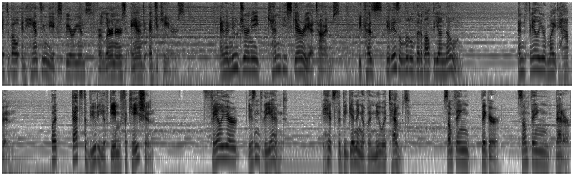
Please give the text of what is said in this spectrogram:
It's about enhancing the experience for learners and educators. And a new journey can be scary at times because it is a little bit about the unknown. And failure might happen. But that's the beauty of gamification. Failure isn't the end, it's the beginning of a new attempt. Something bigger, something better.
